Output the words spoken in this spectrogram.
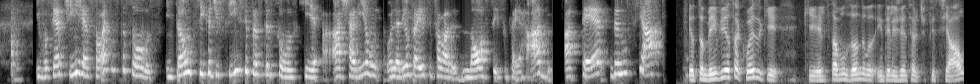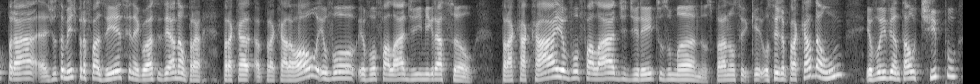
e você atinge é só essas pessoas. Então fica difícil para as pessoas que achariam, olhariam para isso e falar, nossa, isso está errado, até denunciar. Eu também vi essa coisa que que eles estavam usando inteligência artificial para eh, justamente para fazer esse negócio dizer ah não para para Carol eu vou eu vou falar de imigração para Kaká eu vou falar de direitos humanos para não sei ou seja para cada um eu vou inventar o tipo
